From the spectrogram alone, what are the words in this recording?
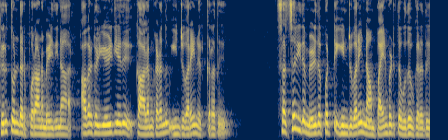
திருத்தொண்டர் புராணம் எழுதினார். அவர்கள் எழுதியது காலம் கடந்தும் இன்று வரை நிற்கிறது. சச்சரிதம் எழுதப்பட்டு இன்று வரை நாம் பயன்படுத்த உதவுகிறது.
